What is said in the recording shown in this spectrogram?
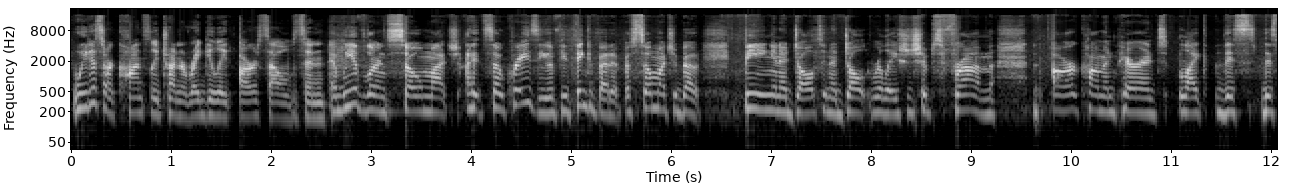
we just are constantly trying to regulate ourselves and And we have learned so much. It's so crazy if you think about it, but so much about being an adult and adult relationships from our common parent, like this this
